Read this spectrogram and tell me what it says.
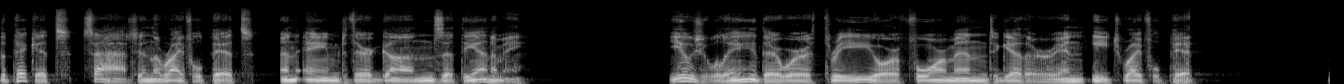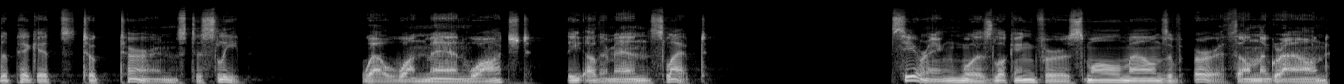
The pickets sat in the rifle pits and aimed their guns at the enemy. Usually there were three or four men together in each rifle pit. The pickets took turns to sleep. While one man watched, the other men slept. Searing was looking for small mounds of earth on the ground.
